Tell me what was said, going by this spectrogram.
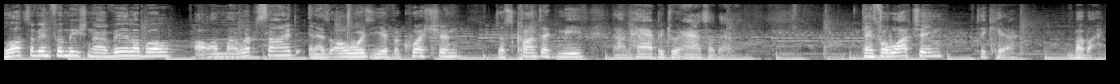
Lots of information are available on my website. And as always, if you have a question, just contact me and I'm happy to answer them. Thanks for watching. Take care. Bye bye.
